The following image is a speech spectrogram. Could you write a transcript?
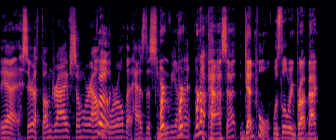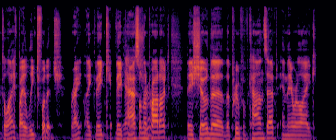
Yeah, is there a thumb drive somewhere out in the world that has this We're, movie on we're, it? we're not past that. Deadpool was literally brought back to life by leaked footage, right? Like they they Yeah, passed on the product, they showed the the proof of concept, and they were like,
